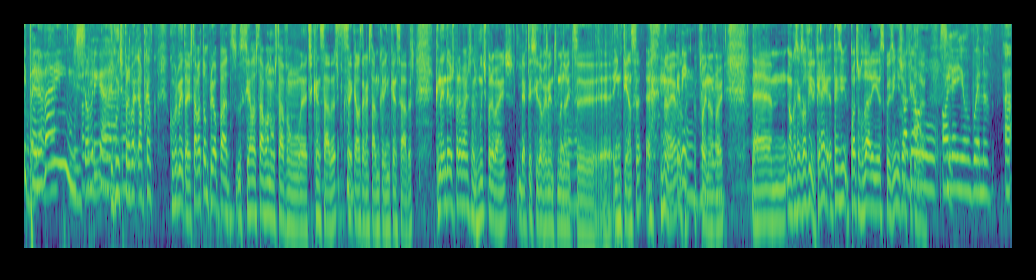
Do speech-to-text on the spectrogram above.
E parabéns! Muito obrigada. E muitos parabéns. Há bocado cumprimentei. Estava tão preocupado se elas estavam ou não estavam eh, descansadas, porque sei que elas devem estar um bocadinho cansadas, que nem dei os parabéns. Portanto, muitos parabéns. Deve ter sido, obviamente, uma noite eh, intensa, não é? bocadinho, Foi, um não foi? bocadinho. Ahm, não consegues ouvir? Carrega, tens- podes rodar aí esse coisinho e já Qual fica é o- Olha aí o bueno. Ah,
